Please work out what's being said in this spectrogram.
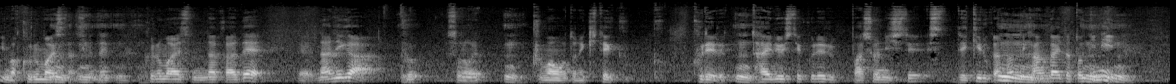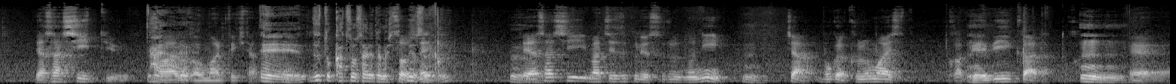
今車椅子なんですけどねうんうんうん車椅子の中でえー何がくそのうん。熊本に来てくくれるうん。滞留してくれる場所にしてできるかなって考えた時うんうんうにん。優しいっていうワードが生まれてきたんですええずっと活動されてましたよねそうですね。れね。で優しい街づくりをするのにうん。じゃあ僕ら車椅子とかベビーカーだとか、うんうん。えー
